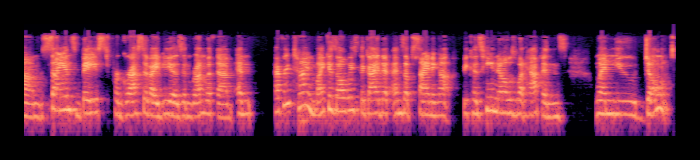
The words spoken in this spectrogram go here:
um, science based progressive ideas and run with them. And every time, Mike is always the guy that ends up signing up because he knows what happens when you don't.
